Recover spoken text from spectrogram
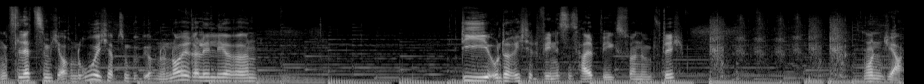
jetzt lässt sie mich auch in Ruhe. Ich habe zum Glück auch eine neue Rallye-Lehrerin. Die unterrichtet wenigstens halbwegs vernünftig. Und ja,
